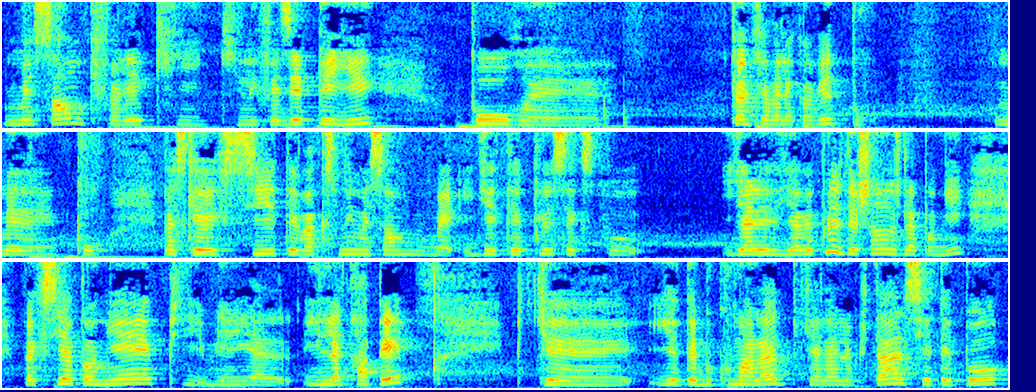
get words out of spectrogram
il me semble qu'il fallait qu'ils les faisaient payer pour. euh, quand il y avait la COVID, pour. Mais pour. Parce que s'ils étaient vaccinés, il me semble, ben, ils étaient plus expo. Il y, avait plus de chances de la pogner. Fait que s'il la pognait, puis bien, il, l'attrapait, puis qu'il était beaucoup malade, puis qu'il allait à l'hôpital, s'il n'était pas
